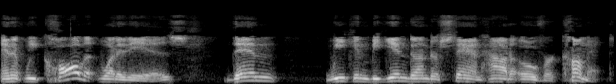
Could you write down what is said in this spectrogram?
And if we call it what it is, then we can begin to understand how to overcome it.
